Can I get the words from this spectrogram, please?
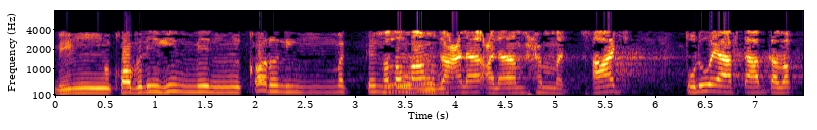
من قبلهم من قرن صلی اللہ تعالی علی محمد۔ آج طلوع آفتاب کا وقت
